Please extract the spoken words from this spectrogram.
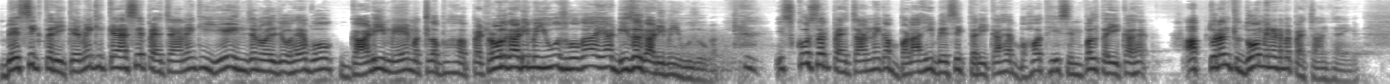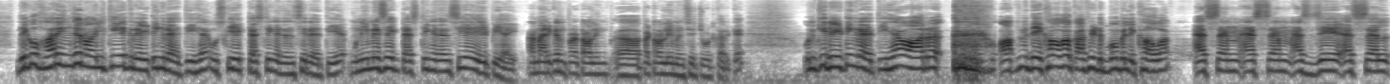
बेसिक तरीके में कि कैसे पहचाने कि ये इंजन ऑयल जो है वो गाड़ी में मतलब पेट्रोल गाड़ी में यूज़ होगा या डीजल गाड़ी में यूज़ होगा? इसको सर पहचानने का बड़ा ही बेसिक तरीका है बहुत ही सिंपल तरीका है। आप तुरंत दो मिनट में पहचान जाएँगे। देखो हर इंजन ऑयल की एक रेटिंग रहती है उसकी एक टेस्टिंग एजेंसी रहती है। उन्हीं में से एक टेस्टिंग एजेंसी है API American petroling petroleum institute करके। उनकी रेटिंग रहती है और आपने देखा होगा काफ़ी डिब्बों पे लिखा हुआ S M S M S J S L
